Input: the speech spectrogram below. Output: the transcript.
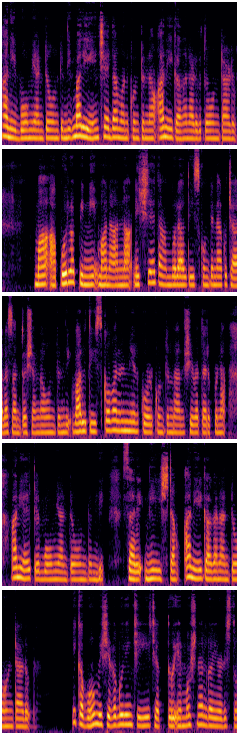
అని భూమి అంటూ ఉంటుంది. మరి ఏం చేద్దాం అనుకుంటున్నావు? అని గగన్ అడుగుతూ ఉంటాడు. మా అపూర్వ పిన్ని మా నాన్న నిశ్చయ తాంబూలాలు తీసుకుంటే నాకు చాలా సంతోషంగా ఉంటుంది. వాళ్ళు తీసుకోవాలని నేను కోరుకుంటున్నాను శివ తరపున అని అయితే భూమి అంటూ ఉంటుంది. సరే నీ ఇష్టం అని గగన్ అంటూ ఉంటాడు. ఇక భూమి శివ గురించి చెప్తూ ఎమోషనల్గా ఏడుస్తూ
